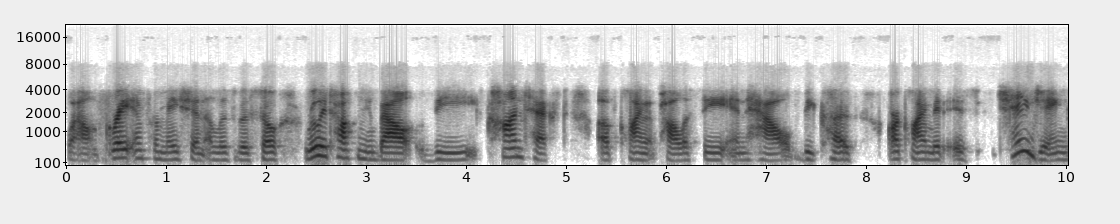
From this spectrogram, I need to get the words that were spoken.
Wow, great information, Elizabeth. So, really talking about the context of climate policy and how, because our climate is changing,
